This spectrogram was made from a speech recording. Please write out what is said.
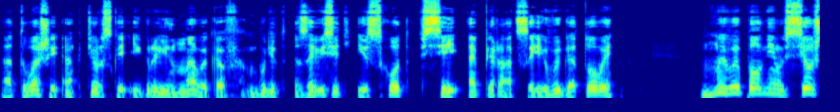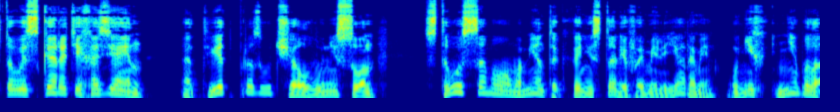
От вашей актерской игры и навыков будет зависеть исход всей операции. Вы готовы? «Мы выполним все, что вы скажете, хозяин!» Ответ прозвучал в унисон. С того самого момента, как они стали фамильярами, у них не было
